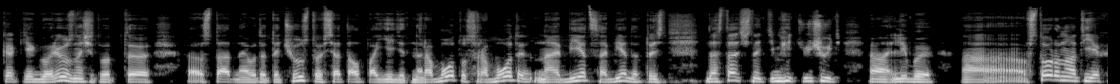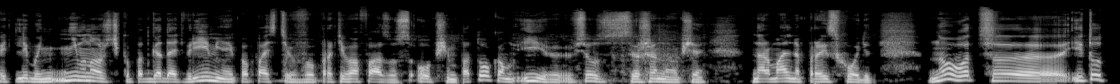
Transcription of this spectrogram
как я говорю, значит, вот э, э, стадное вот это чувство, вся толпа едет на работу, с работы, на обед, с обеда. То есть достаточно тебе чуть-чуть а, либо а, в сторону отъехать, либо немножечко подгадать время и попасть в противофазу с общим потоком, и все совершенно вообще нормально происходит. Ну вот, э, и тут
